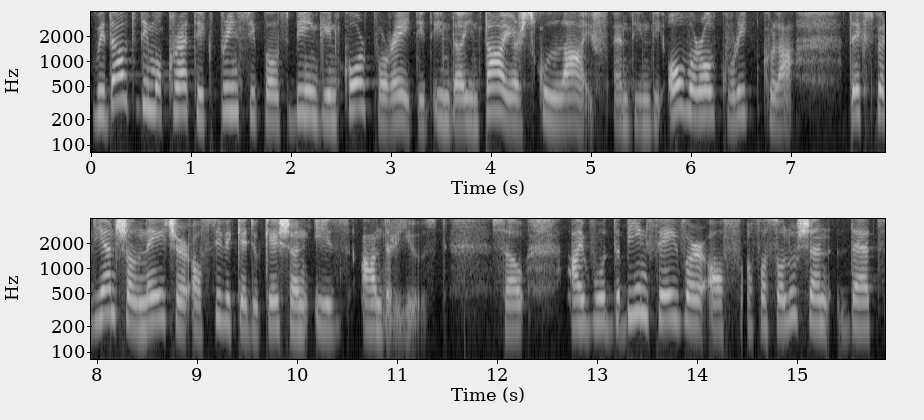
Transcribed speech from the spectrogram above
without democratic principles being incorporated in the entire school life and in the overall curricula, the experiential nature of civic education is underused. So I would be in favor of, of a solution that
